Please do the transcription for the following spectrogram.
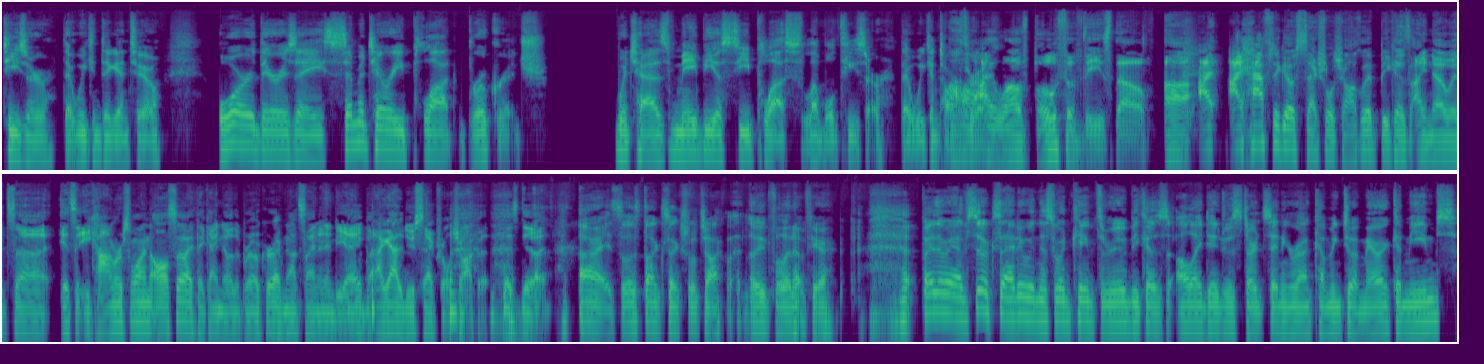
teaser that we can dig into. or there is a cemetery plot brokerage which has maybe a C plus level teaser that we can talk oh, through. I love both of these though. Uh, I I have to go sexual chocolate because I know it's a it's an e-commerce one. Also, I think I know the broker. I've not signed an NDA, but I got to do sexual chocolate. Let's do it. All right, so let's talk sexual chocolate. Let me pull it up here. By the way, I'm so excited when this one came through because all I did was start sending around coming to America memes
